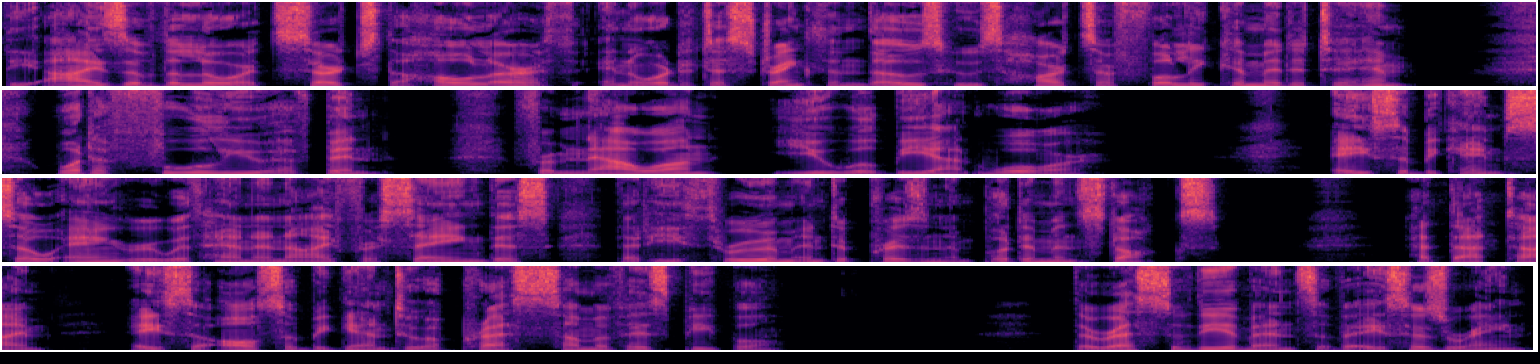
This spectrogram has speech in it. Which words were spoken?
The eyes of the Lord search the whole earth in order to strengthen those whose hearts are fully committed to him. What a fool you have been! From now on, you will be at war. Asa became so angry with Hanani for saying this that he threw him into prison and put him in stocks. At that time, Asa also began to oppress some of his people. The rest of the events of Asa's reign,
